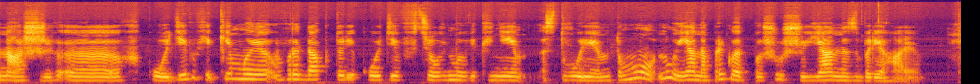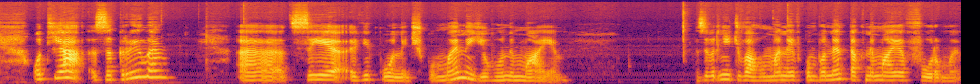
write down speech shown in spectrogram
наших е, кодів, які ми в редакторі кодів в цьому вікні створюємо. Тому ну, я, наприклад, пишу, що я не зберігаю. От я закрила е, це віконечко, в мене його немає. Зверніть увагу, у мене в компонентах немає форми.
